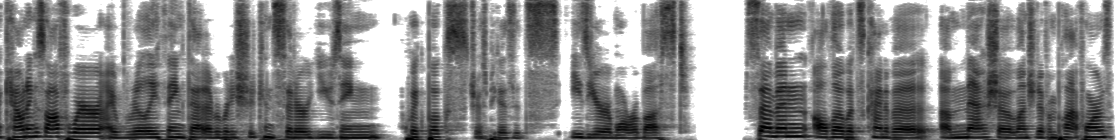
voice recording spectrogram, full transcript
Accounting software, I really think that everybody should consider using QuickBooks just because it's easier, more robust. Seven, although it's kind of a, a mesh of a bunch of different platforms,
